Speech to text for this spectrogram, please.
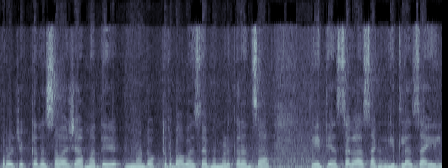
प्रोजेक्टर असावा ज्यामध्ये डॉक्टर बाबासाहेब आंबेडकरांचा इतिहास सगळा सांगितला जाईल.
